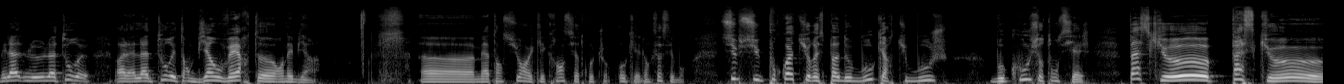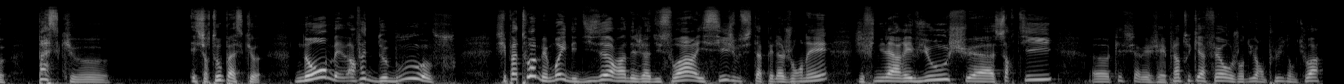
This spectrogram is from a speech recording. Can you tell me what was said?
Mais là, la tour, euh, voilà, la tour étant bien ouverte, euh, on est bien. Euh, mais attention avec l'écran s'il y a trop de chaud. Ok, donc ça c'est bon. Subsub, pourquoi tu restes pas debout? Car tu bouges beaucoup sur ton siège Parce que, parce que, parce que, et surtout parce que. Non, mais en fait debout. euh, je sais pas toi, mais moi il est 10h déjà du soir ici. Je me suis tapé la journée. J'ai fini la review. Je suis euh, sorti. Euh, Qu'est-ce que j'avais? J'avais plein de trucs à faire aujourd'hui en plus, donc tu vois.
